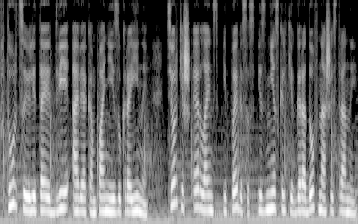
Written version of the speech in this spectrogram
В Турцию летают две авиакомпании из Украины, Turkish Airlines и Pegasus из нескольких городов нашей страны.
